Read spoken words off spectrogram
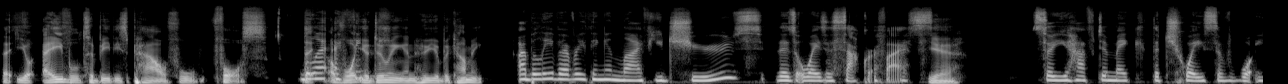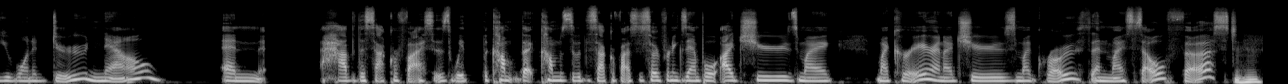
that you're able to be this powerful force that, Well, I- I of what you're doing and who you're becoming. I believe everything in life you choose, there's always a sacrifice. Yeah. So you have to make the choice of what you want to do now and have the sacrifices with the com- that comes with the sacrifices. So for an example, I choose my my career and I choose my growth and myself 1st Mhm.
